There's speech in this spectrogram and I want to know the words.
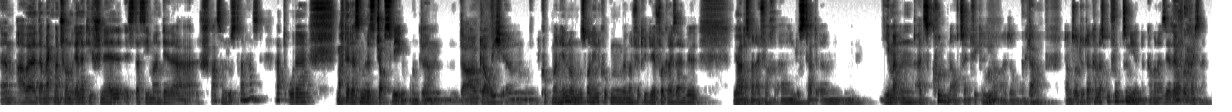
Ähm, aber da merkt man schon relativ schnell, ist das jemand, der da Spaß und Lust dran hast, hat oder macht er das nur des Jobs wegen? Und ähm, da, glaube ich, ähm, guckt man hin und muss man hingucken, wenn man vertrieblich erfolgreich sein will, ja, dass man einfach äh, Lust hat, ähm, jemanden als Kunden auch zu entwickeln. Mhm. Ja, also Klar. dann sollte, dann kann das gut funktionieren. Dann kann man da sehr, sehr erfolgreich sein.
